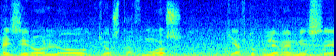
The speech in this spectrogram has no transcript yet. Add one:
παίζει ρόλο και ο σταθμός και αυτό που λέμε εμείς ε,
